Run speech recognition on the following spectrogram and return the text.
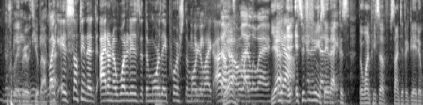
than Completely being agree with you needy. about like that. it's something that I don't know what it is, but the more they push, the more can you're like, I don't know. a mile like- away. Yeah, Yeah. it- it's interesting you say that because the one piece of scientific data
